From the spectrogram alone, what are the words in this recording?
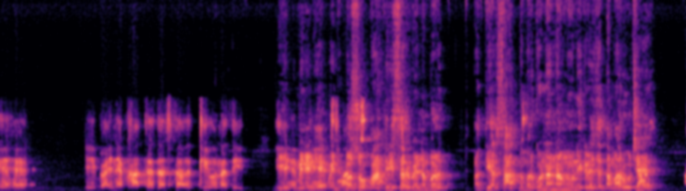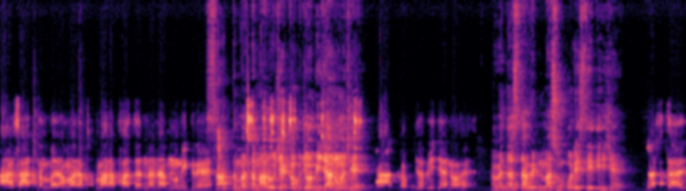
કે છે ઈ ભાઈને ખાતે દસ્તાવેજ થયો નથી. એક મિનિટ એક મિનિટ. બસો પાંત્રીસ સર્વે નંબર અત્યારે સાત નંબર કોના નામનું નીકળે છે? તમારું છે? આ સાત નંબર અમારા મારા ફાધર ના નામનું નીકળે છે સાત નંબર તમારું છે કબજો બીજાનો છે. હા કબજો બીજાનો હે. હવે દસ્તાવેજમાં શું પરિસ્થિતિ છે? દસ્તાવેજ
